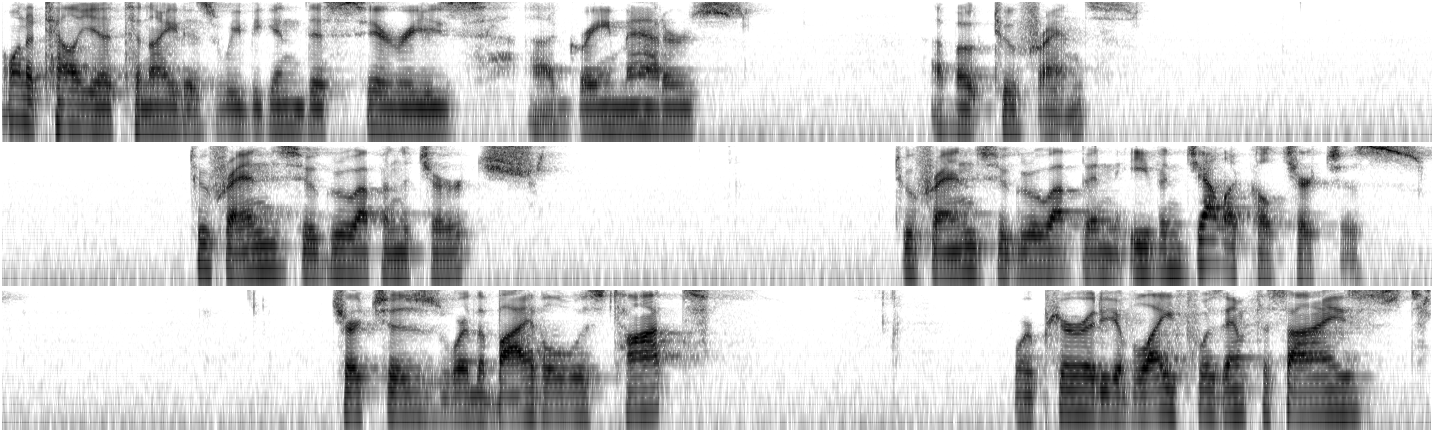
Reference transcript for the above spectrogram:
I want to tell you tonight as we begin this series, uh, Gray Matters, about two friends. Two friends who grew up in the church. Two friends who grew up in evangelical churches. Churches where the Bible was taught where purity of life was emphasized.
